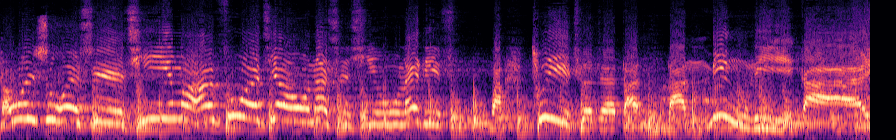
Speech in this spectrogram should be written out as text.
都说是骑马坐轿，那是修来的福啊，推车这担担命里该。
